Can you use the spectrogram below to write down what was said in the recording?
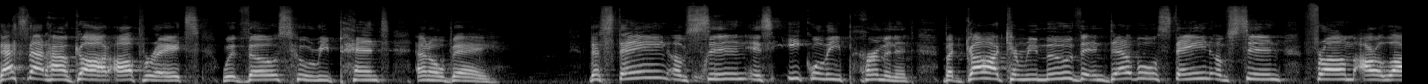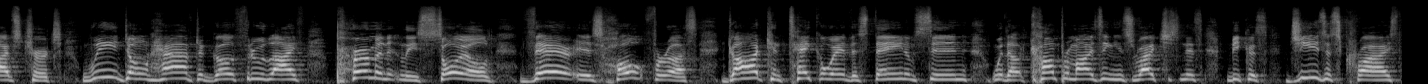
That's not how God operates with those who repent and obey. The stain of sin is equally permanent, but God can remove the indelible stain of sin from our lives, church. We don't have to go through life permanently soiled. There is hope for us. God can take away the stain of sin without compromising his righteousness because Jesus Christ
